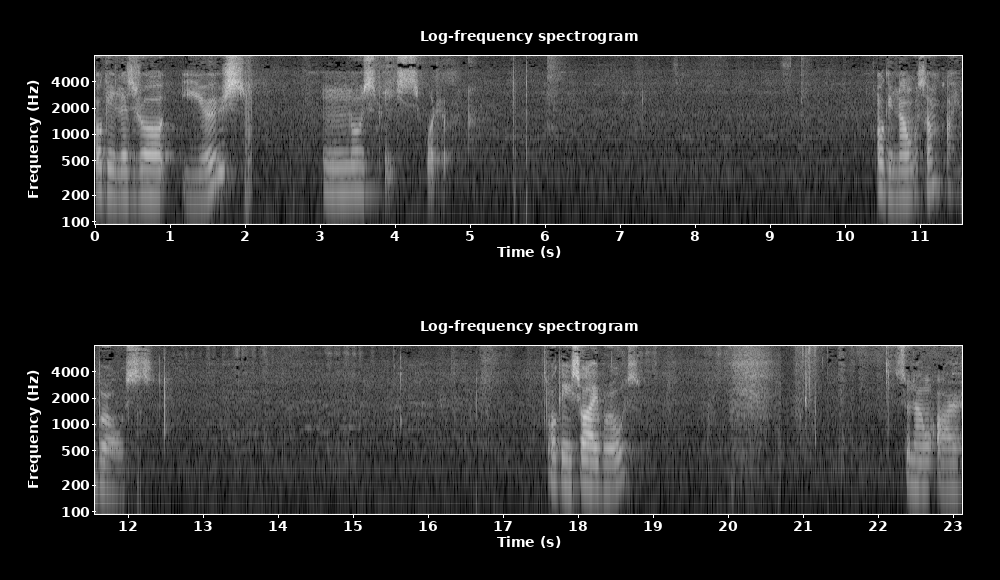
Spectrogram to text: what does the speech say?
Okay let's draw ears. No space whatever. Okay now some eyebrows. Okay so eyebrows So now our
